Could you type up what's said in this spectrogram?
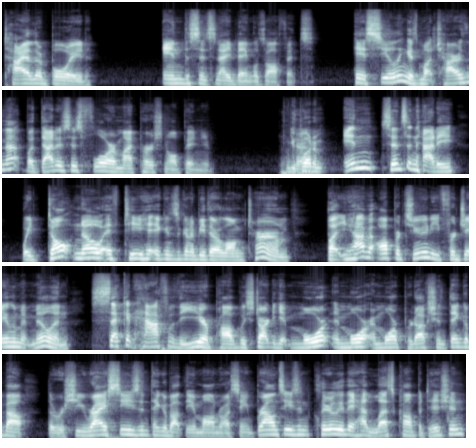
Tyler Boyd in the Cincinnati Bengals offense. His ceiling is much higher than that, but that is his floor, in my personal opinion. You put him in Cincinnati. We don't know if Tee Higgins is going to be there long term, but you have an opportunity for Jalen McMillan second half of the year probably start to get more and more and more production. Think about the Rashee Rice season. Think about the Amon-Ra St. Brown season. Clearly, they had less competition,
